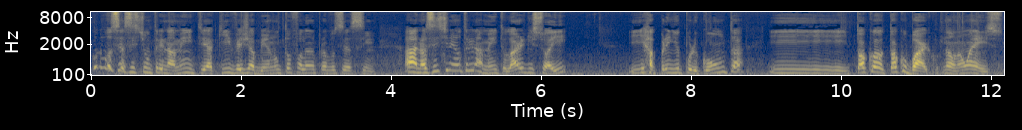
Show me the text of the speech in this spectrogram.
Quando você assiste um treinamento, e aqui veja bem, eu não estou falando para você assim, ah, não assiste nenhum treinamento, larga isso aí e aprende por conta e toca, toca o barco. Não, não é isso.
